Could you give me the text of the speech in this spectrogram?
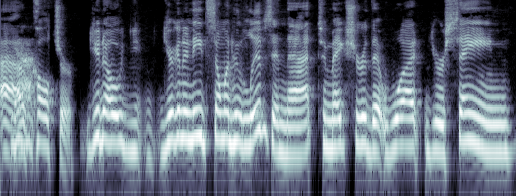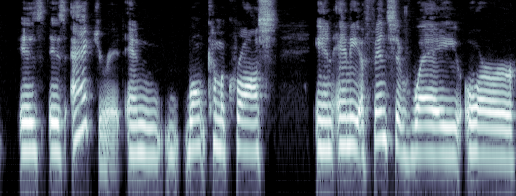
uh, Yes. culture. You know, you, you're going to need someone who lives in that to make sure that what you're saying is is accurate and won't come across in any offensive way or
